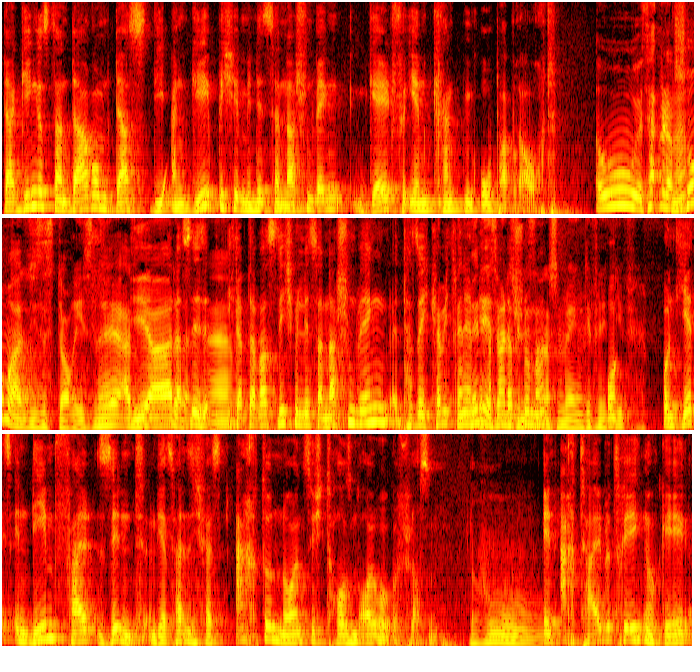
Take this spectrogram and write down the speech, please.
da ging es dann darum, dass die angebliche Melissa Naschenweng Geld für ihren kranken Opa braucht. Oh, das hatten wir doch schon mal, diese Stories, ne? Also, Ja, das ist, äh, ich glaube, da war es nicht Melissa Naschenweng. Tatsächlich kann ich dran erinnern. Nee, nee, es war nicht mal. Naschenweng, definitiv. Und, und jetzt in dem Fall sind, und jetzt halten sich fest, 98.000 Euro geflossen. In acht Teilbeträgen, okay,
